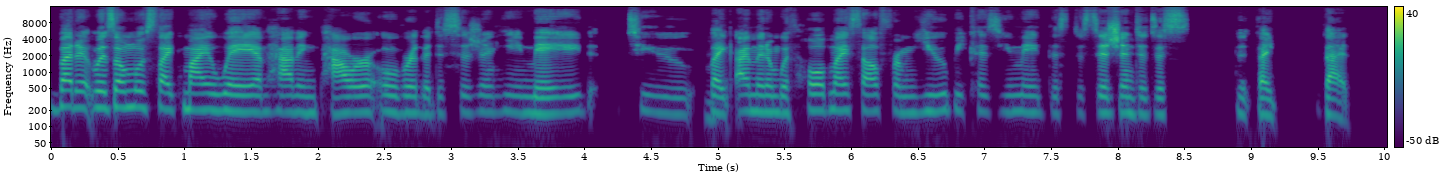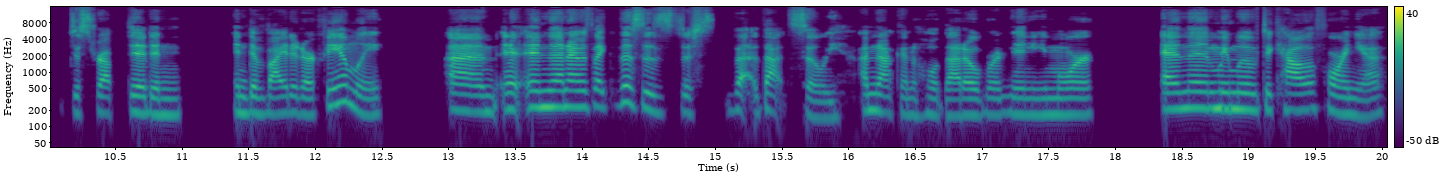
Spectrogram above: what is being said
But it was almost like my way of having power over the decision he made to mm. like I'm going to withhold myself from you because you made this decision to just like that disrupted and and divided our family. Um, and, and, then I was like, this is just that that's silly. I'm not going to hold that over anymore. And then we moved to California.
